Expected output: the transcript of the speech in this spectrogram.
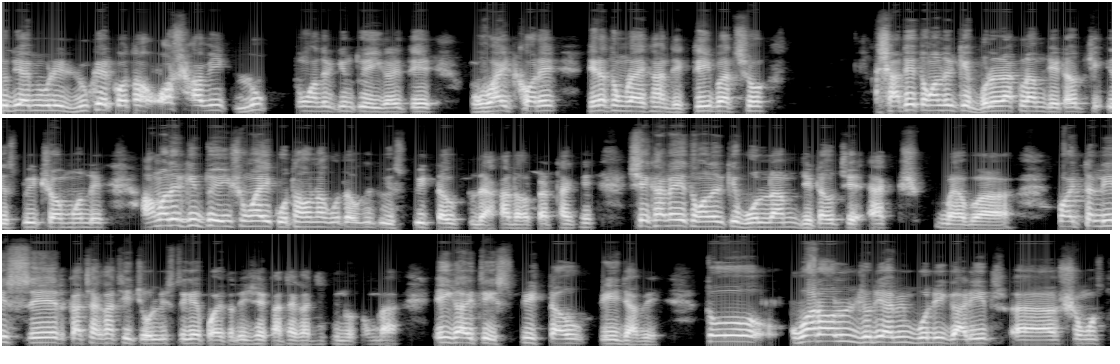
যদি আমি বলি লুকের কথা, অস্বাভাবিক লুক তোমাদের কিন্তু এই গাড়িতে প্রোভাইড করে, যেটা তোমরা এখানে দেখতেই পাচ্ছ। সাথে তোমাদেরকে বলে রাখলাম যেটা হচ্ছে স্পিড সম্বন্ধে। আমাদের কিন্তু এই সময় কোথাও না কোথাও কিন্তু স্পিডটাও একটু দেখা দরকার থাকে। সেখানে তোমাদেরকে বললাম যেটা হচ্ছে এক পঁয়তাল্লিশের কাছাকাছি, চল্লিশ থেকে পঁয়তাল্লিশের কাছাকাছি কিন্তু তোমরা এই গাড়িতে স্পিডটাও পেয়ে যাবে। তো ওভারঅল যদি আমি বলি গাড়ির সমস্ত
